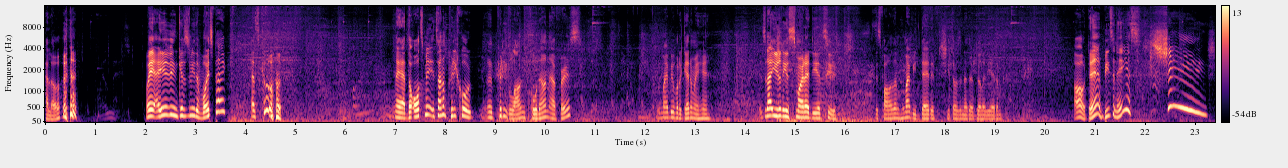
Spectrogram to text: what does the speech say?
Hello. Wait, it even gives me the voice pack? That's cool. yeah, the ultimate, it's on a pretty cool, a pretty long cooldown at first. We might be able to get him right here. It's not usually a smart idea to just follow them. He might be dead if she throws another ability at him. Oh, damn. Beads an Aegis? Sheesh.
